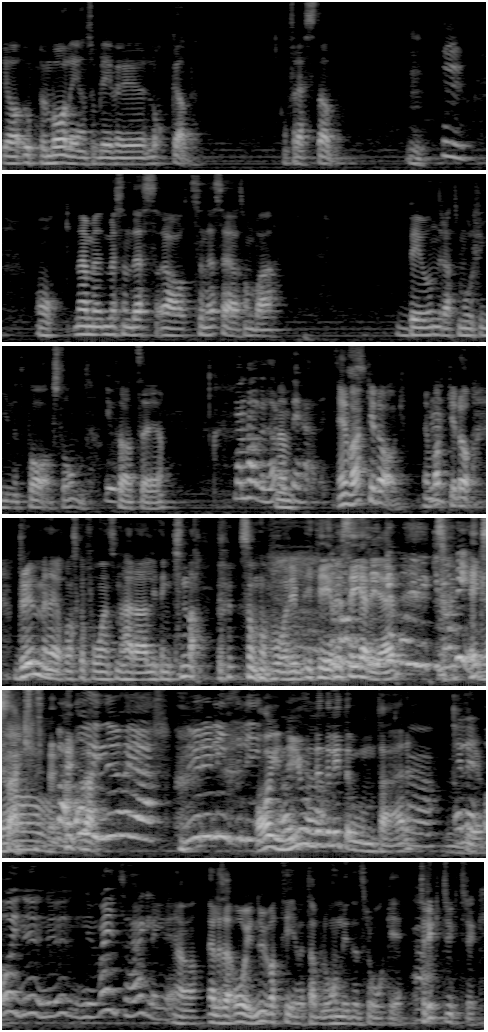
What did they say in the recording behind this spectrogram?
jag uppenbarligen så blev jag ju lockad. Och frestad. Mm. Och nej men, men sen dess, ja, sen dess är jag som bara beundrat morfinet på avstånd. Jo. Så att säga. Man har väl hört Men- att det är härligt. En vacker dag. En vacker dag. Drömmen är att man ska få en sån här liten knapp som man får i, i Så man tv-serier. trycka på hur mycket man vill. Exakt. Ja. Bara, oj, nu har nu är det inte lika. Oj, nu gjorde det lite ont här. Ja. Eller oj, nu, nu, nu var jag inte så hög längre. Ja. Eller så här, oj, nu var tv-tablån lite tråkig. Ja. Tryck, tryck, tryck.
